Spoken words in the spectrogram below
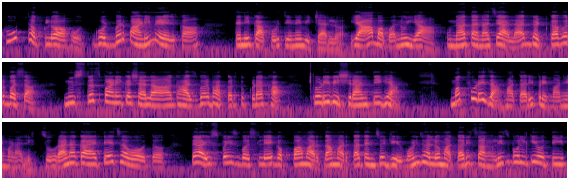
खूप थकलो आहोत. घोटभर पाणी मिळेल का? त्यांनी काकुळतीने विचारलं. या बाबानू या. उन्हातानाचे आलात घटकावर बसा. नुसतंच पाणी कशाला? घासभर भाकर तुकडा खा. थोडी विश्रांती घ्या. मग पुढे जा म्हातारी प्रेमाने म्हणाली. चोरांना काय तेच हवं होतं. ते ऐसपैस बसले गप्पा मारता मारता त्यांचं जेवण झालं. म्हातारी चांगलीच बोलकी होती.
